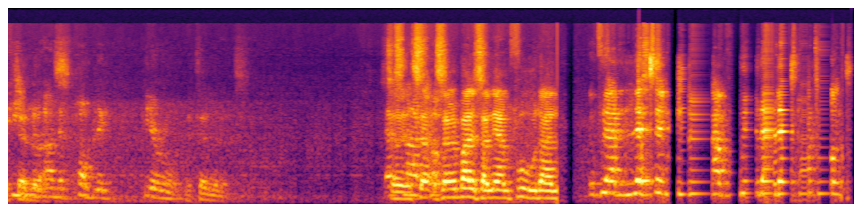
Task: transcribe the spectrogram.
people on the public payroll. The 10 minutes. That's So, so, so everybody's selling them food and if we had less than we had less potholes,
